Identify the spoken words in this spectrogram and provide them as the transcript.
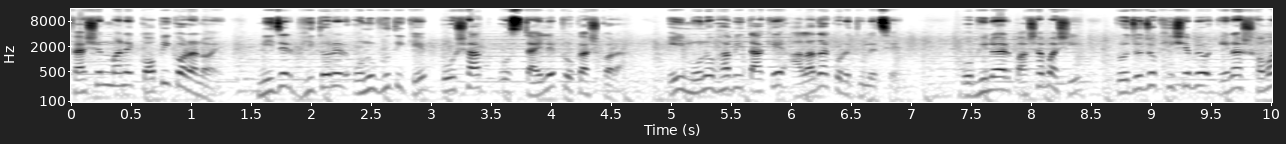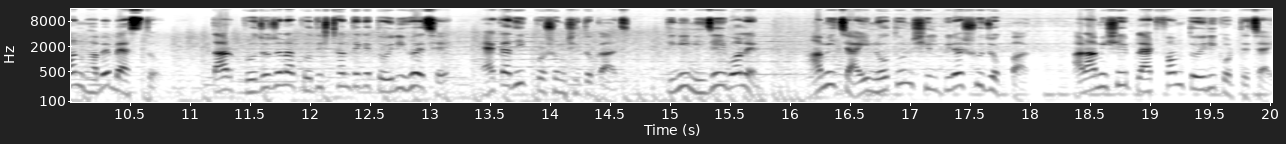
ফ্যাশন মানে কপি করা নয়, নিজের ভিতরের অনুভূতিকে পোশাক ও স্টাইলে প্রকাশ করা। এই মনোভাবই তাকে আলাদা করে তুলেছে। অভিনয়ের পাশাপাশি প্রযোজক হিসেবেও এনা সমানভাবে ব্যস্ত। তার প্রযোজনা প্রতিষ্ঠান থেকে তৈরি হয়েছে একাধিক প্রশংসিত কাজ। তিনি নিজেই বলেন, আমি চাই নতুন শিল্পীরা সুযোগ পাক। আর আমি সেই প্ল্যাটফর্ম তৈরি করতে চাই।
